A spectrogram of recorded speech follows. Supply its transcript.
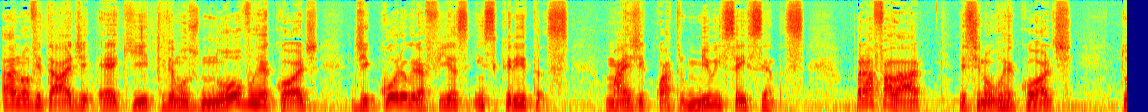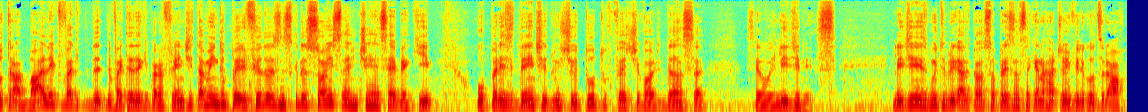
a novidade é que tivemos novo recorde de coreografias inscritas, mais de 4.600. Para falar desse novo recorde, do trabalho que vai, vai ter daqui para frente e também do perfil das inscrições, a gente recebe aqui o presidente do Instituto Festival de Dança, seu Elidines. Elidines, muito obrigado pela sua presença aqui na Rádio Joinville Cultural.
